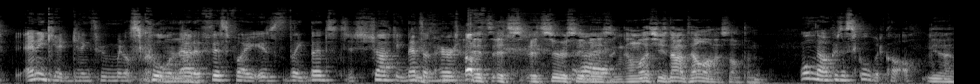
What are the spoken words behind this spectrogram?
Any kid getting through middle school without a fistfight is like that's just shocking. That's unheard of. It's it's it's seriously Uh, amazing. Unless she's not telling us something. well, no, because the school would call. Yeah,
